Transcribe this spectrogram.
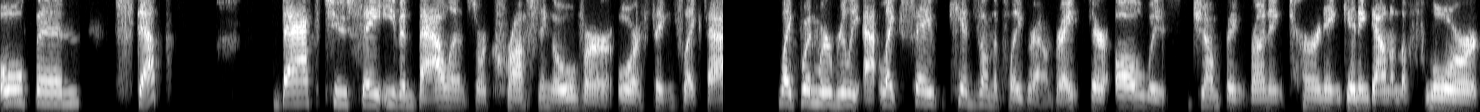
open step back to say even balance or crossing over or things like that. Like when we're really at like say kids on the playground right? They're always jumping running turning getting down on the floor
